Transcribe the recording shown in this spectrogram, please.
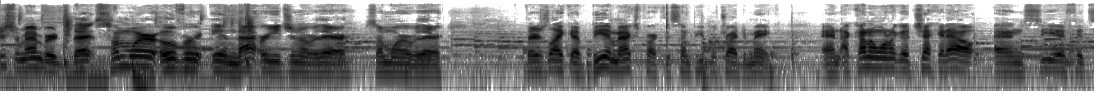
Just remembered that somewhere over in that region over there, somewhere over there, there's like a BMX park that some people tried to make. And I kind of want to go check it out and see if it's,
